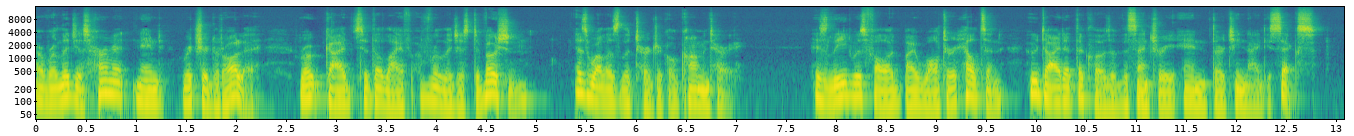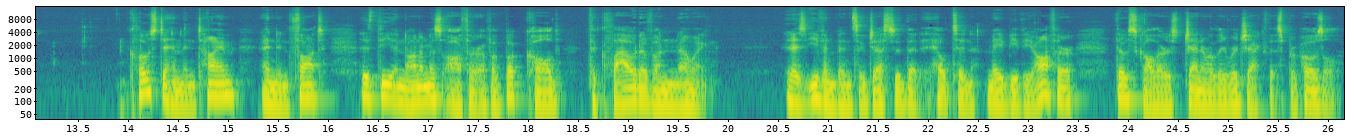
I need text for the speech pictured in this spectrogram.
a religious hermit named Richard Rolle wrote guides to the life of religious devotion, as well as liturgical commentary. His lead was followed by Walter Hilton, who died at the close of the century in 1396. Close to him in time and in thought is the anonymous author of a book called The Cloud of Unknowing. It has even been suggested that Hilton may be the author, though scholars generally reject this proposal.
